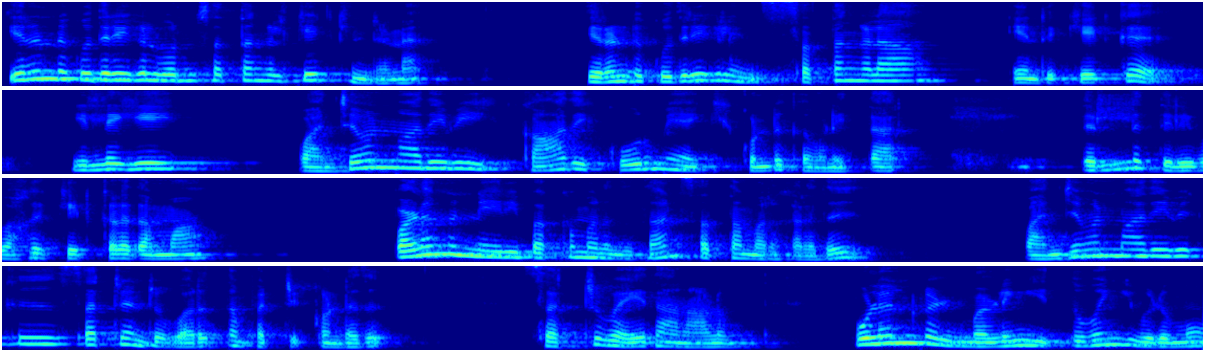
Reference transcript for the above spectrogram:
இரண்டு குதிரைகள் வரும் சத்தங்கள் கேட்கின்றன. இரண்டு குதிரைகளின் சத்தங்களா? என்று கேட்க இல்லையே பஞ்சவன் மாதேவி காதை கூர்மையாக்கி கொண்டு கவனித்தார். தெல்ல தெளிவாக கேட்கிறதம்மா பழமண்ணேரி பக்கமிருந்து தான் சத்தம் வருகிறது. பஞ்சவன் மாதேவிக்கு சற்றென்று வருத்தம் பற்றி கொண்டது. சற்று வயதானாலும் புலன்கள் மழுங்கி துவங்கி விடுமோ?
